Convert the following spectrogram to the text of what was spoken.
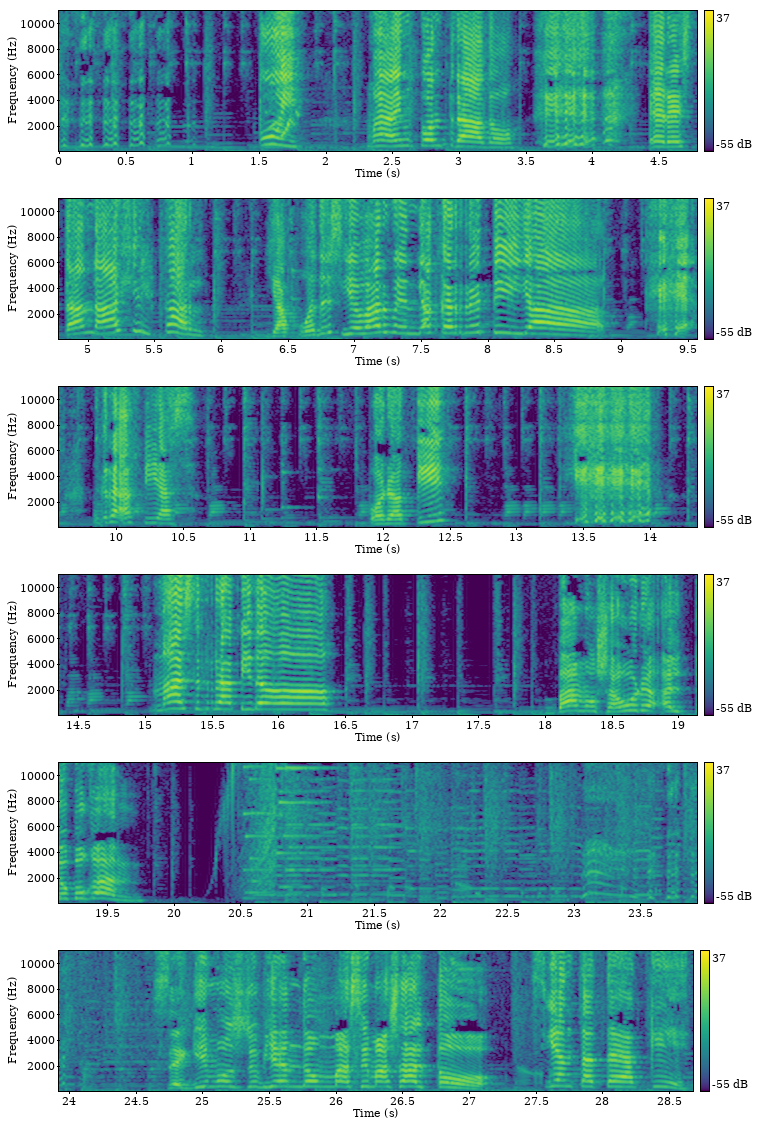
¡Uy! ¡Me ha encontrado! ¡Eres tan ágil, Carl! ¡Ya puedes llevarme en la ¿Por aquí? ¡Más rápido! Vamos ahora al tobogán. Seguimos subiendo más y más alto. Siéntate aquí.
